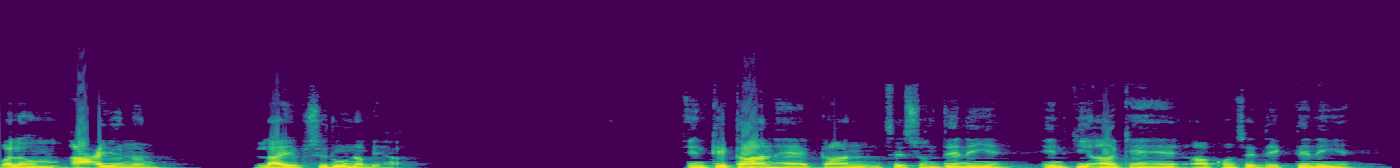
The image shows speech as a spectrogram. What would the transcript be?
वलहम आयुन लाइबसरू न बिहा इनके कान हैं, कान से सुनते नहीं हैं, इनकी आँखें हैं, आँखों से देखते नहीं हैं।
